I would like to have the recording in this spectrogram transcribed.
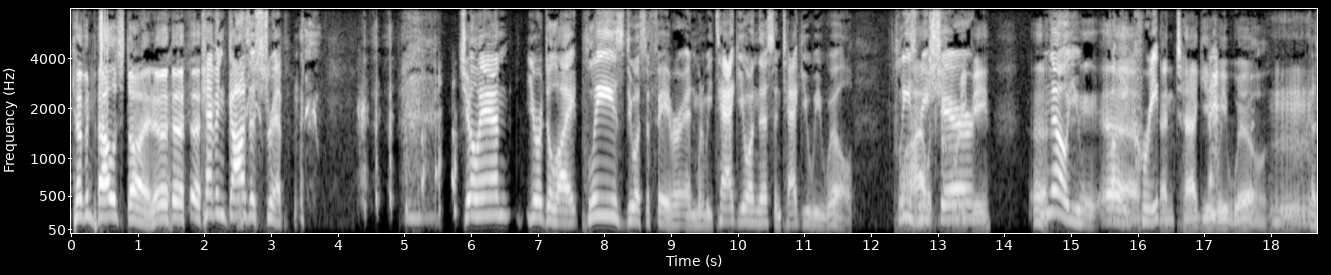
Kevin Palestine. Kevin Gaza Strip. Joanne, you're a delight. Please do us a favor, and when we tag you on this, and tag you we will, please Wow, it's reshare. creepy. No, you fucking Uh, creep. And tag you, we will. Mm. 'Cause-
